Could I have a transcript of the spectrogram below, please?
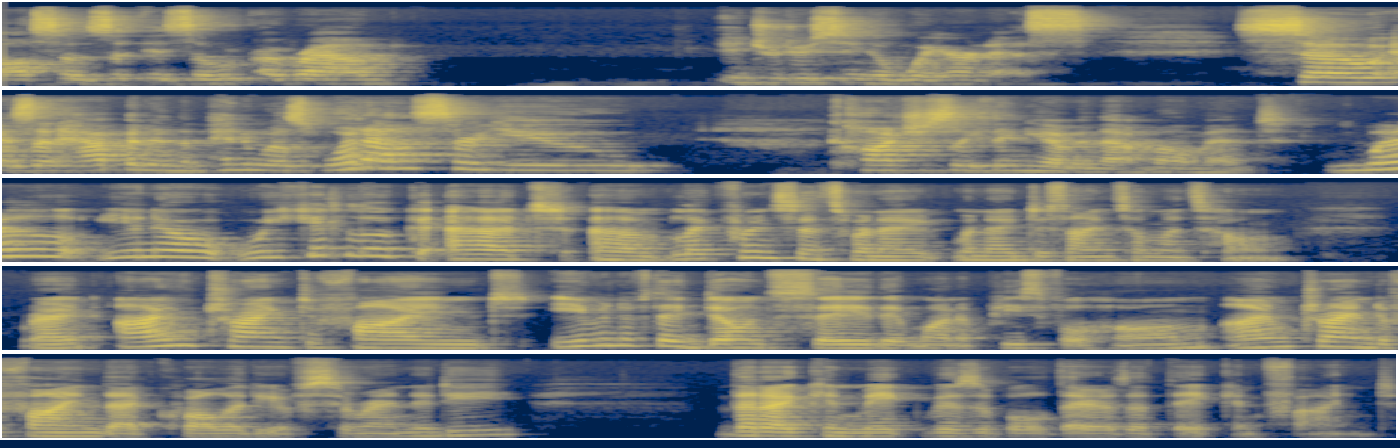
also is, is around introducing awareness. So, as it happened in the pinwheels, what else are you consciously thinking of in that moment? Well, you know, we could look at, um, like, for instance, when I when I design someone's home, right? I'm trying to find, even if they don't say they want a peaceful home, I'm trying to find that quality of serenity that I can make visible there that they can find.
